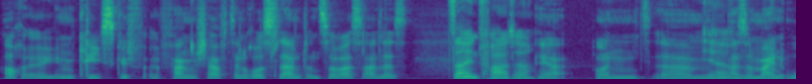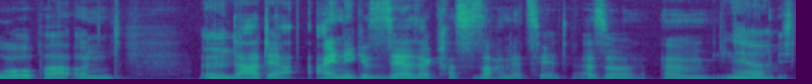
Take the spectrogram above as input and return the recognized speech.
auch in Kriegsgefangenschaft in Russland und sowas alles. Sein Vater? Ja, und ähm, Ja. also mein Uropa und äh, Mhm. da hat er einige sehr, sehr krasse Sachen erzählt. Also, ähm, Ja. ich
